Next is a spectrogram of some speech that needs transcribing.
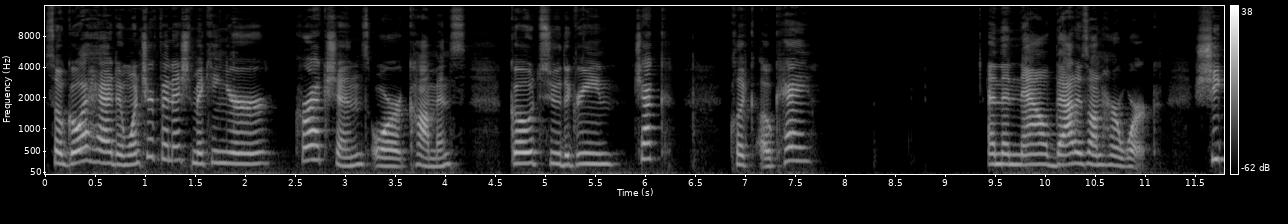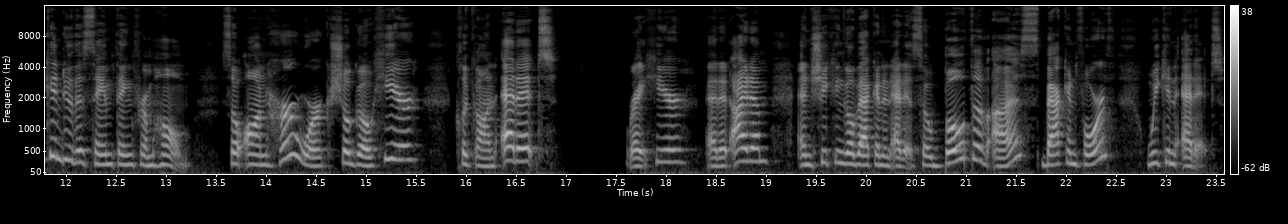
so go ahead and once you're finished making your corrections or comments, go to the green check, click OK, and then now that is on her work. She can do the same thing from home. So on her work, she'll go here, click on edit, right here, edit item, and she can go back in and edit. So both of us, back and forth, we can edit.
